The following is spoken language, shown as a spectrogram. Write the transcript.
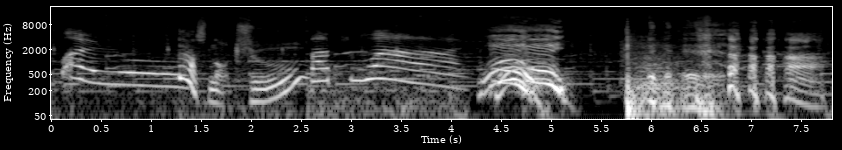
spoil. That's not true. But why? Hey!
